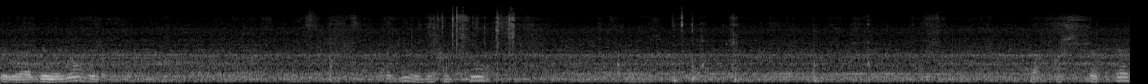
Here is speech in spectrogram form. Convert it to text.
Или один йогурт. Один дефицит. 55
